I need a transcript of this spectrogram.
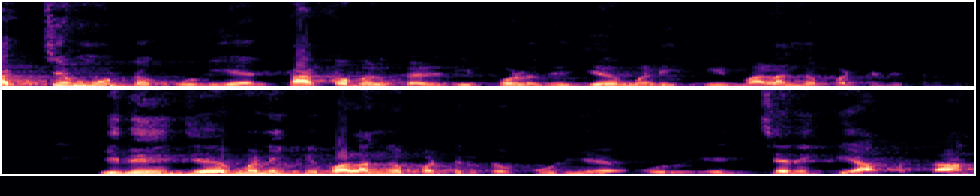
அச்சமூட்டக்கூடிய தகவல்கள் இப்பொழுது ஜெர்மனிக்கு வழங்கப்பட்டிருக்கிறது. இது ஜெர்மனிக்கு வழங்கப்பட்டிருக்கக்கூடிய ஒரு எச்சரிக்கையாகத்தான்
